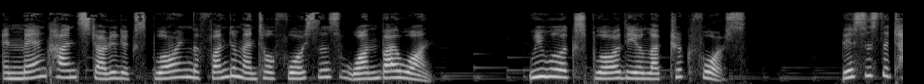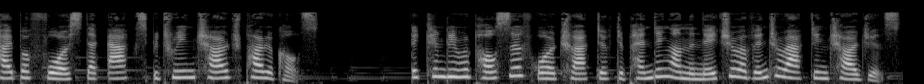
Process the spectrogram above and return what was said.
and mankind started exploring the fundamental forces one by one. We will explore the electric force. This is the type of force that acts between charged particles. It can be repulsive or attractive depending on the nature of interacting charges.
